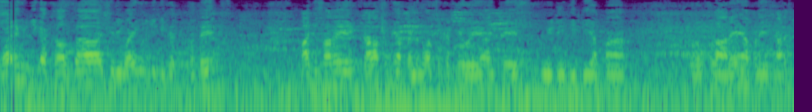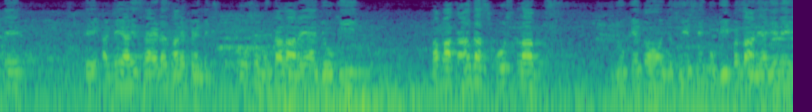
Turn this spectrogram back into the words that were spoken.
ਵਾਹਿਗੁਰੂ ਜੀ ਕਾ ਖਾਲਸਾ, ਸ੍ਰੀ ਵਾਹਿਗੁਰੂ ਜੀ ਕੀ ਫਤਿਹ। ਅੱਜ ਸਾਰੇ ਕਾਲਾ ਸੰਘਿਆ ਪਿੰਡ ਨੂੰ ਅਸੀਂ ਇਕੱਠੇ ਹੋਏ ਆ ਇੱਥੇ ਮੀਟਿੰਗ ਕੀਤੀ, ਆਪਾਂ ਰੁੱਖ ਲਾ ਰਹੇ ਆ ਆਪਣੇ ਸੜਕ ਤੇ ਤੇ ਅੱਡੇ ਵਾਲੀ ਸਾਈਡ ਸਾਰੇ ਪਿੰਡ 'ਚ। 200 ਬੂਟਾ ਲਾ ਰਹੇ ਆ ਜੋ ਕਿ ਬਾਬਾ ਕਾਂਹ ਦਾ ਸਪੋਰਟਸ ਕਲੱਬ ਯੂਕੇ ਤੋਂ ਜਸਵੀਰ ਸਿੰਘ ਘੁੱਗੀ ਪ੍ਰਧਾਨ ਆ, ਜਿਹਦੇ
